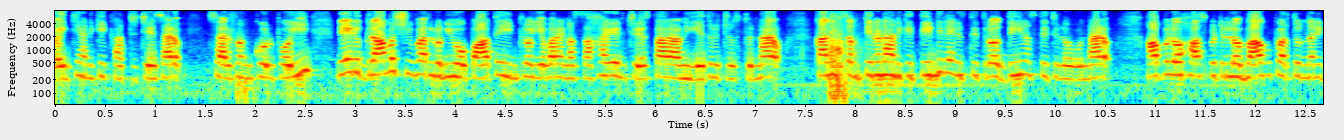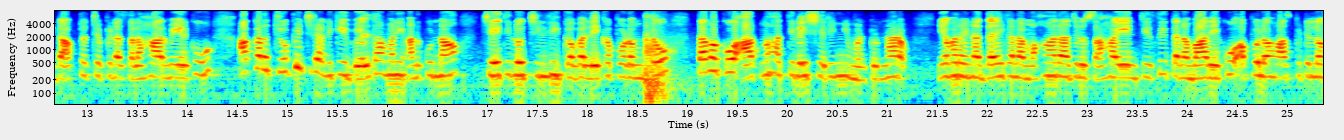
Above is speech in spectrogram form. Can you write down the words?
వైద్యానికి ఖర్చు చేశాడు. సర్వం కోల్పోయి నేడు గ్రామ శివార్లోని ఓ పాత ఇంట్లో ఎవరైనా సహాయం చేస్తారా అని ఎదురు చూస్తున్నారు కనీసం తినడానికి తిండి లేని స్థితిలో దీన స్థితిలో ఉన్నారు. అపోలో హాస్పిటల్లో బాగుపడుతుందని డాక్టర్ చెప్పిన సలహా మేరకు అక్కడ చూపించడానికి వెళ్దామని అనుకున్నా చేతిలో చిల్లి గవ్వ లేకపోవడంతో తమకు ఆత్మహత్యలే శరణ్యమంటున్నారు. ఎవరైనా దయగల మహారాజులు సహాయం చేసి తన భార్యకు అపోలో హాస్పిటల్లో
